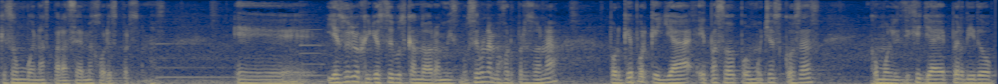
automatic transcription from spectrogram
que son buenas para ser mejores personas. Eh, y eso es lo que yo estoy buscando ahora mismo, ser una mejor persona. ¿Por qué? Porque ya he pasado por muchas cosas, como les dije, ya he perdido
